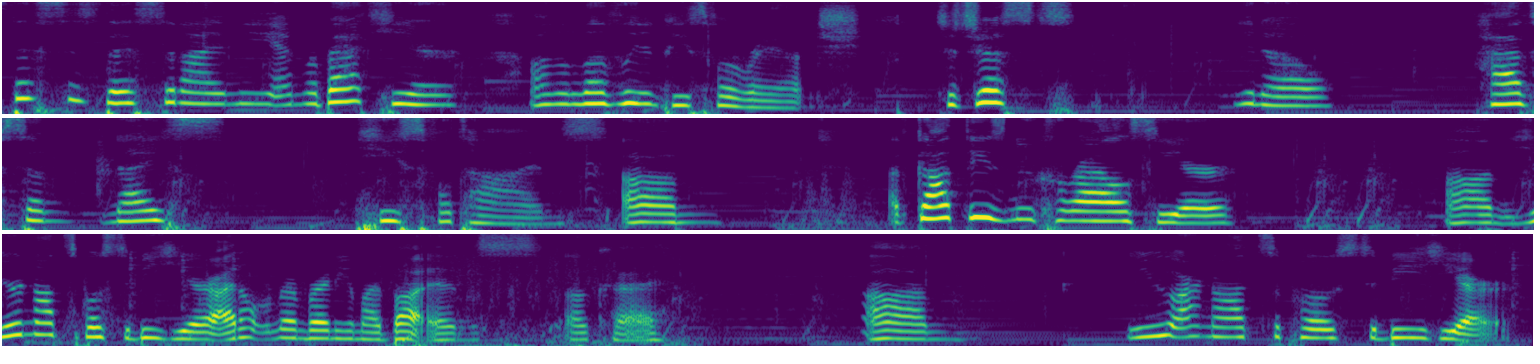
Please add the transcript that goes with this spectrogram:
this is this and I'm me, and we're back here on the lovely and peaceful ranch to just, you know, have some nice, peaceful times. Um, I've got these new corrals here. Um, you're not supposed to be here. I don't remember any of my buttons. Okay. Um, you are not supposed to be here.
